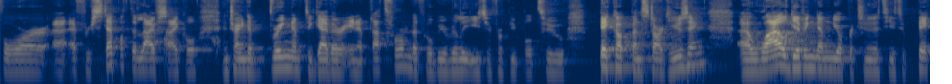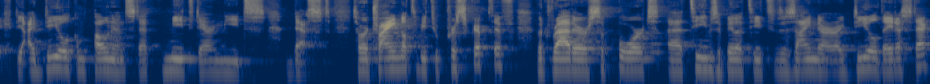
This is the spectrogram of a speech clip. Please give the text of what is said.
for uh, every step of the lifecycle and trying to bring them together in a platform that will be really easy for people to pick up and start using uh, while giving them the opportunity to pick the ideal components that meet their needs best. So we're trying not to be too prescriptive, but rather support uh, teams' ability to design their ideal data stack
